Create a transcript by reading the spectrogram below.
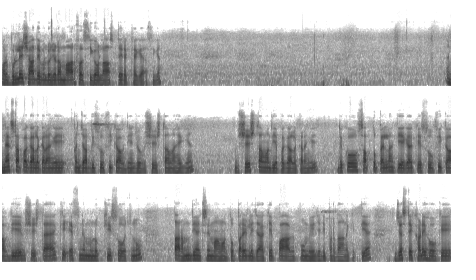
ਔਰ ਬੁੱਲੇ ਸ਼ਾਹ ਦੇ ਵੱਲੋਂ ਜਿਹੜਾ ਮਾਰਫਤ ਸੀਗਾ, ਉਹ ਲਾਸਟ ਤੇ ਰੱਖਿਆ ਗਿਆ ਸੀਗਾ। ਨੈਕਸਟ ਆਪਾਂ ਗੱਲ ਕਰਾਂਗੇ ਪੰਜਾਬੀ ਸੂਫੀ ਕਾਵ ਦੀਆਂ ਜੋ ਵਿਸ਼ੇਸ਼ਤਾਵਾਂ ਹੈਗੀਆਂ। ਵਿਸ਼ੇਸ਼ਤਾਵਾਂ ਦੀ ਆਪਾਂ ਗੱਲ ਕਰਾਂਗੇ। ਦੇਖੋ ਸਭ ਤੋਂ ਪਹਿਲਾਂ ਕੀ ਹੈਗਾ ਕਿ ਸੂਫੀ ਕਾਵ ਦੀ ਇਹ ਵਿਸ਼ੇਸ਼ਤਾ ਹੈ ਕਿ ਇਸ ਨੇ ਮਨੁੱਖੀ ਸੋਚ ਨੂੰ ਧਰਮ ਦੀਆਂ ਸੀਮਾਵਾਂ ਤੋਂ ਪਰੇ ਲਿਜਾ ਕੇ ਭਾਵ ਭੂਮੀ ਜਿਹੜੀ ਪ੍ਰਦਾਨ ਕੀਤੀ ਹੈ ਜਿਸ ਤੇ ਖੜੇ ਹੋ ਕੇ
